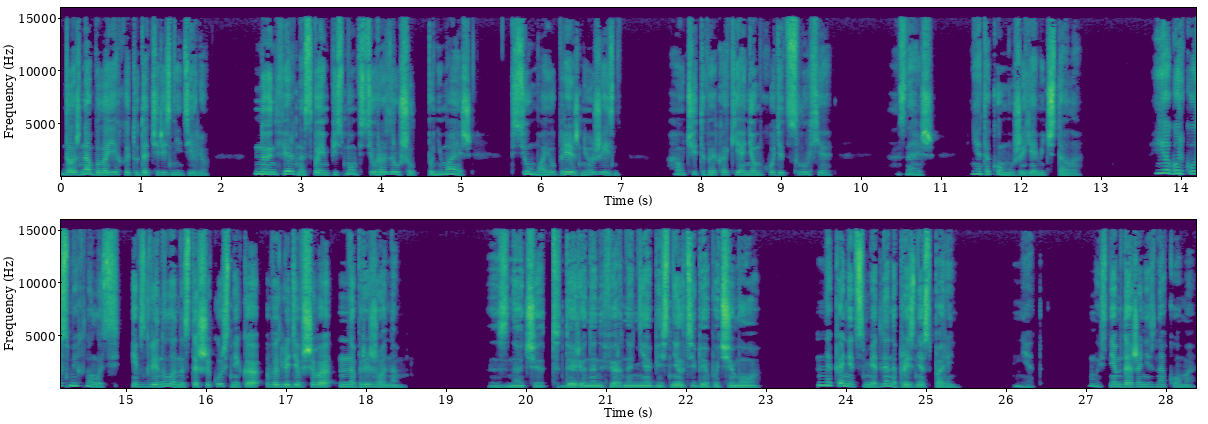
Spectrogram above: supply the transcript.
Должна была ехать туда через неделю. Но Инферно своим письмом все разрушил, понимаешь? Всю мою прежнюю жизнь. А учитывая, какие о нем ходят слухи... Знаешь, не о таком уже я мечтала. Я горько усмехнулась и взглянула на старшекурсника, выглядевшего напряженным. «Значит, Дэрион Инферно не объяснил тебе, почему...» Наконец медленно произнес парень. «Нет, мы с ним даже не знакомы.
